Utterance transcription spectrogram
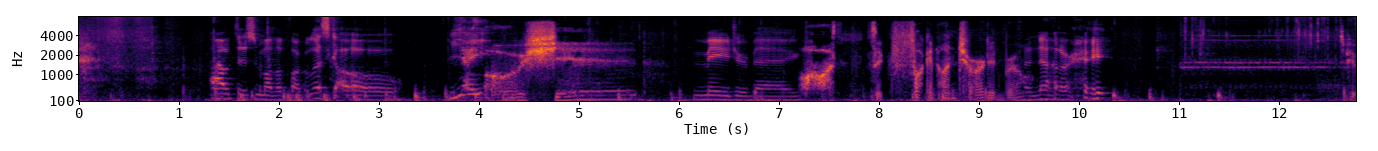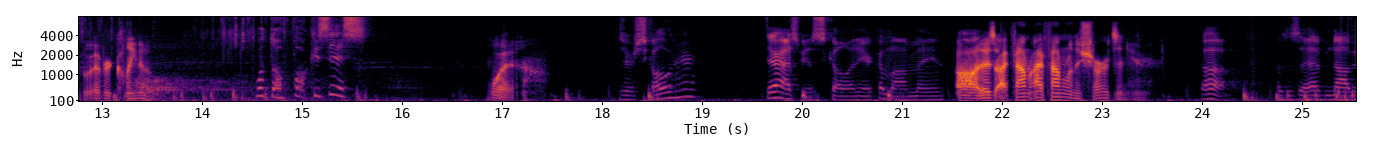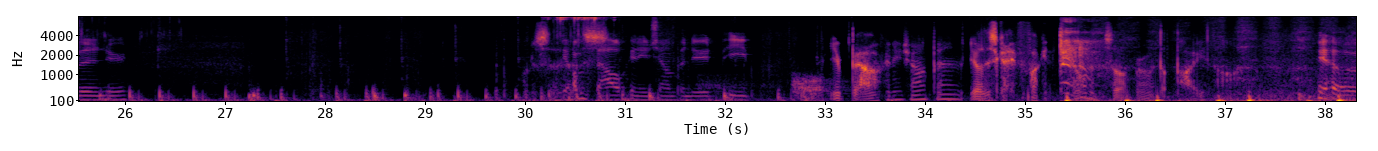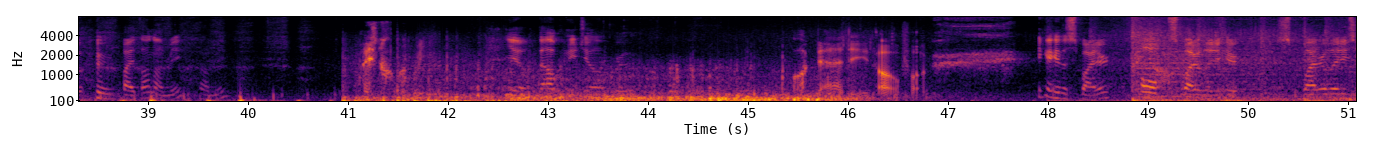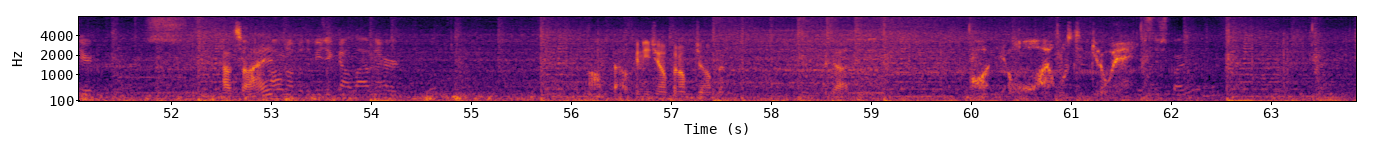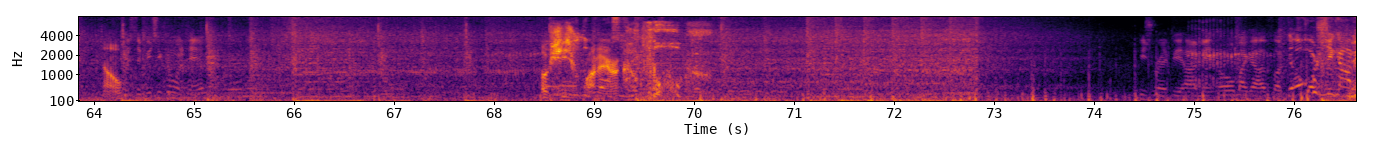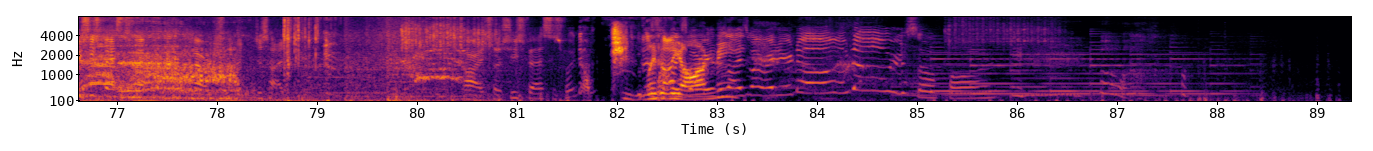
Out this motherfucker. Let's go. Yay! Oh shit. Major bag. Oh, it's like fucking Uncharted, bro. I know, right? Do people ever clean up? What the fuck is this? What? Is there a skull in here? There has to be a skull in here. Come on, man. Oh, there's. I found. I found one of the shards in here. Oh, I was gonna say I have not been in here. What is Yeah, I'm balcony jumping, dude. Peep. Your balcony jumping? Yo, this guy fucking killed himself, bro, with the python. Yo, Python on me, on me. Python on me. Yo, balcony jump, bro. Fuck that, dude. Oh, fuck. I think I hear the spider. Oh, spider lady here. Spider lady's here. Outside? I don't know, but the music got loud and I heard. I'm balcony jumping. I'm jumping. I got it. Oh, oh, I almost didn't get away. Is there spider lady? No. Is the music going ham? Oh, she's running around. Behind me. Oh my god, fuck. Oh, she got me. She's fast as fuck. No, just hide. Just hide. Alright, so she's fast as fuck. No. She's literally on right, me. Right here. No, no, you're so far.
